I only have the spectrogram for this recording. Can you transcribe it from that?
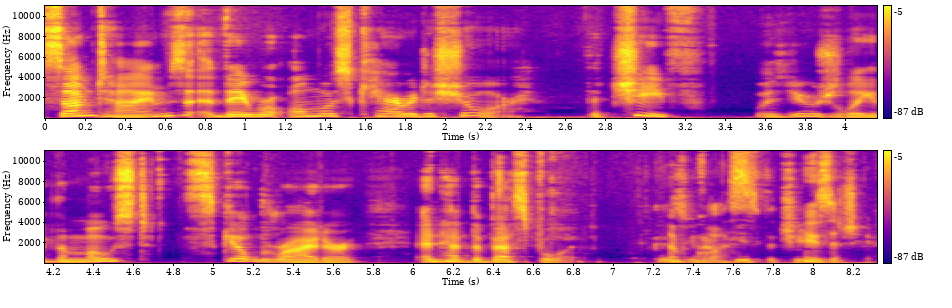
Sometimes they were almost carried ashore. The chief was usually the most skilled rider and had the best board. Of you know, course. he's the chief. He's a chief.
